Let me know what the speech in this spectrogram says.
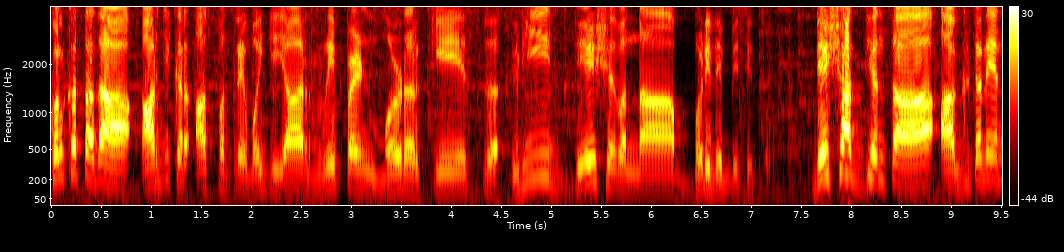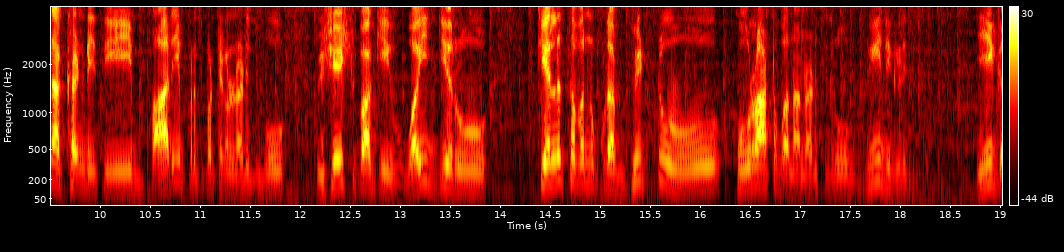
ಕೋಲ್ಕತ್ತಾದ ಆರ್ಜಿಕರ್ ಆಸ್ಪತ್ರೆ ವೈದ್ಯೆಯ ರೇಪ್ ಅಂಡ್ ಮರ್ಡರ್ ಕೇಸ್ ಇಡೀ ದೇಶವನ್ನ ಬಡಿದೆಬ್ಬಿಸಿತ್ತು. ದೇಶಾದ್ಯಂತ ಆ ಘಟನೆಯನ್ನ ಖಂಡಿಸಿ ಭಾರಿ ಪ್ರತಿಭಟನೆಗಳು ನಡೆದವು ವಿಶೇಷವಾಗಿ ವೈದ್ಯರು ಕೆಲಸವನ್ನು ಕೂಡ ಬಿಟ್ಟು ಹೋರಾಟವನ್ನು ನಡೆಸಿದರು ಬೀದಿಗಿಳಿದರು ಈಗ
